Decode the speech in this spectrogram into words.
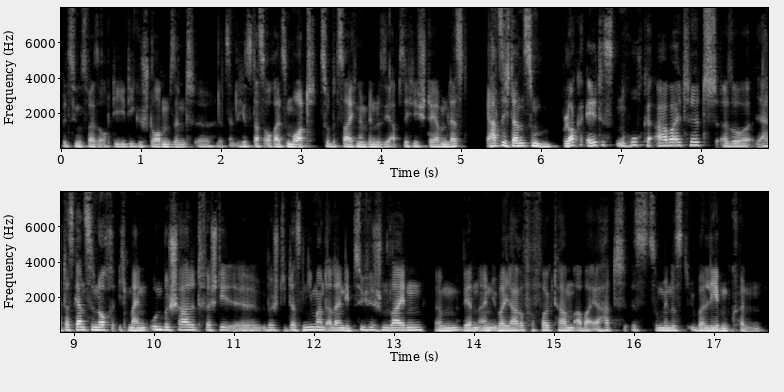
beziehungsweise auch die, die gestorben sind. Äh, letztendlich ist das auch als Mord zu bezeichnen, wenn du sie absichtlich sterben lässt. Er hat sich dann zum Blockältesten hochgearbeitet. Also er hat das Ganze noch, ich meine, unbeschadet versteht, äh, übersteht das niemand. Allein die psychischen Leiden ähm, werden einen über Jahre verfolgt haben, aber er hat es zumindest überleben können.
